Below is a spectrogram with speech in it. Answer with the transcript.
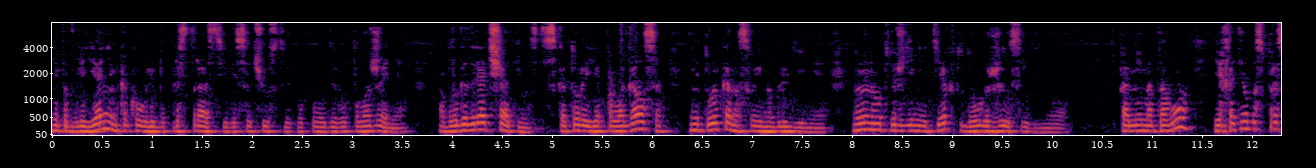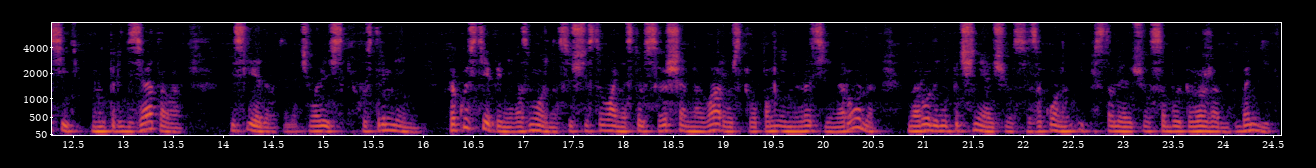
не под влиянием какого-либо пристрастия или сочувствия по поводу его положения, а благодаря тщательности, с которой я полагался не только на свои наблюдения, но и на утверждение тех, кто долго жил среди него. Помимо того, я хотел бы спросить у непредвзятого исследователя человеческих устремлений, в какой степени возможно существование столь совершенно варварского, по мнению России, народа, народа, не подчиняющегося законам и представляющего собой кровожадных бандитов?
